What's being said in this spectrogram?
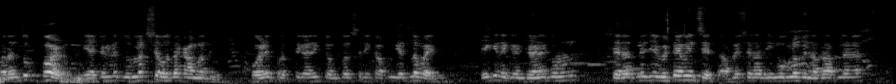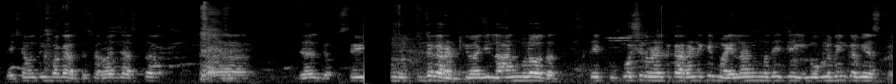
परंतु फळ याच्याकडे दुर्लक्ष होता कामा नये. फळे प्रत्येकाने कंपल्सरी कापून घेतलं पाहिजे. हे की नाही? कारण जेणेकरून शरीरातले जे विटॅमिन्स आहेत आपल्या शरीरात हिमोग्लोबिन आता आपल्या देशामध्ये बघाल तर सर्वात जास्त स्त्री मृत्यूचं कारण किंवा जी लहान मुलं होतात ते कुपोषित होण्याचं कारण आहे की महिलांमध्ये जे इमोग्लोबिन कमी असतं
